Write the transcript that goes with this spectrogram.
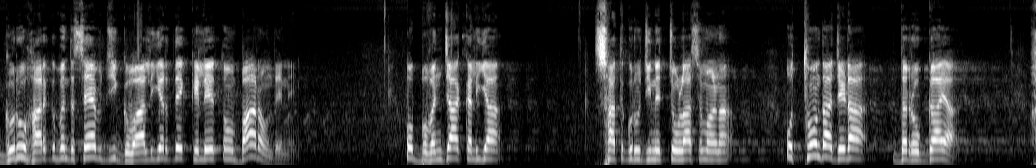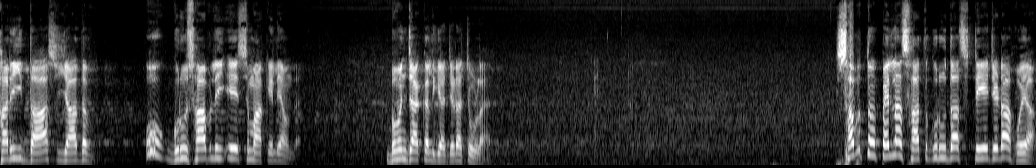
ਗੁਰੂ ਹਰਗੋਬਿੰਦ ਸਾਹਿਬ ਜੀ ਗਵਾਲੀਅਰ ਦੇ ਕਿਲੇ ਤੋਂ ਬਾਹਰ ਆਉਂਦੇ ਨੇ। ਉਹ 52 ਕਲੀਆ ਸਤਿਗੁਰੂ ਜੀ ਨੇ ਚੋਲਾ ਸਵਾਣਾ ਉੱਥੋਂ ਦਾ ਜਿਹੜਾ ਦਰੋਗਾ ਆ ਹਰੀਦਾਸ ਯਾਦਵ, ਉਹ ਗੁਰੂ ਸਾਹਿਬ ਲਈ ਇਹ ਸਮਾ ਕੇ ਲਿਆਉਂਦਾ 52 ਕਲੀਆ ਜਿਹੜਾ ਝੋਲਾ ਹੈ। ਸਭ ਤੋਂ ਪਹਿਲਾਂ ਸਤਿਗੁਰੂ ਦਾ ਸਟੇਜ ਜਿਹੜਾ ਹੋਇਆ,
